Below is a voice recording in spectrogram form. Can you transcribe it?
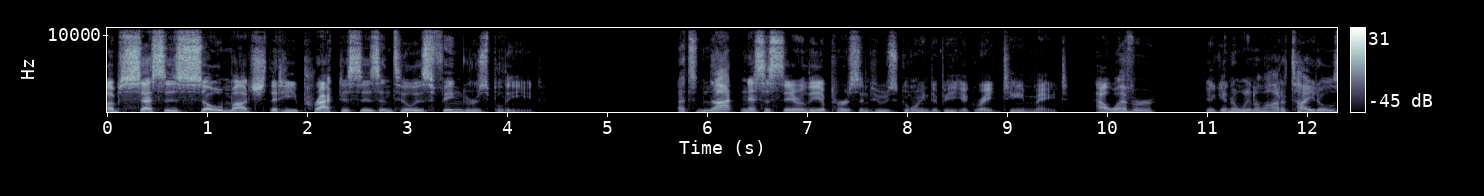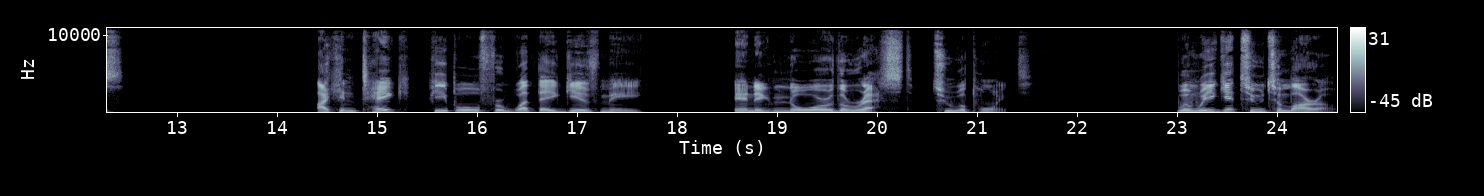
obsesses so much that he practices until his fingers bleed? That's not necessarily a person who's going to be a great teammate. However, you're going to win a lot of titles. I can take people for what they give me and ignore the rest to a point. When we get to tomorrow,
